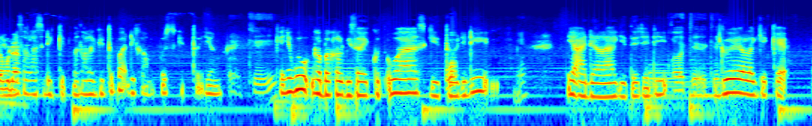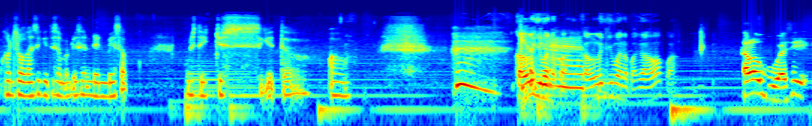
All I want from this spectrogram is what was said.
mudah-mudahan. masalah sedikit masalah gitu pak di kampus gitu yang Oke. kayaknya gue nggak bakal bisa ikut uas gitu Oh. jadi Hmm. ya ada lah gitu jadi Oke oke. gue lagi kayak konsultasi gitu sama dosen dan besok mesti cus gitu oh Kalau lu gimana pak? Kalau lu gimana pak? Gak apa-apa. Kalau gua sih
